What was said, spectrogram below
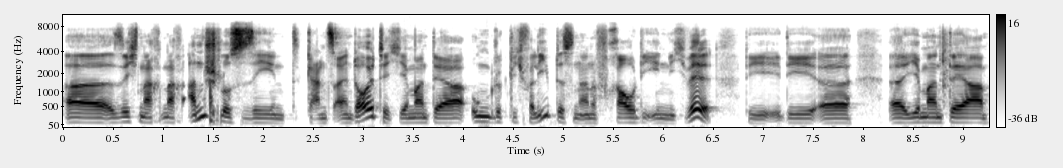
äh, sich nach, nach Anschluss sehnt, ganz eindeutig. Jemand, der unglücklich verliebt ist in eine Frau, die ihn nicht will. Die, die, äh, äh, jemand, der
